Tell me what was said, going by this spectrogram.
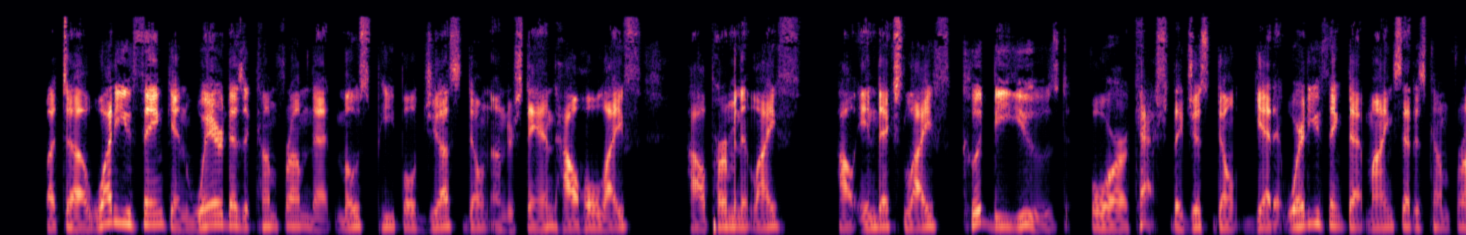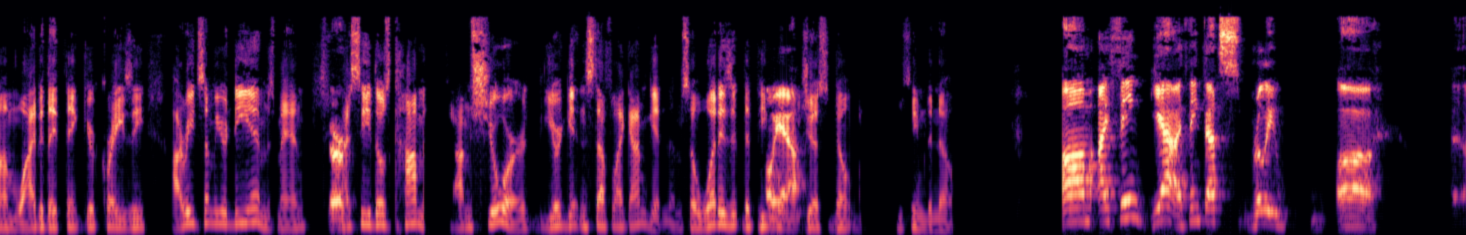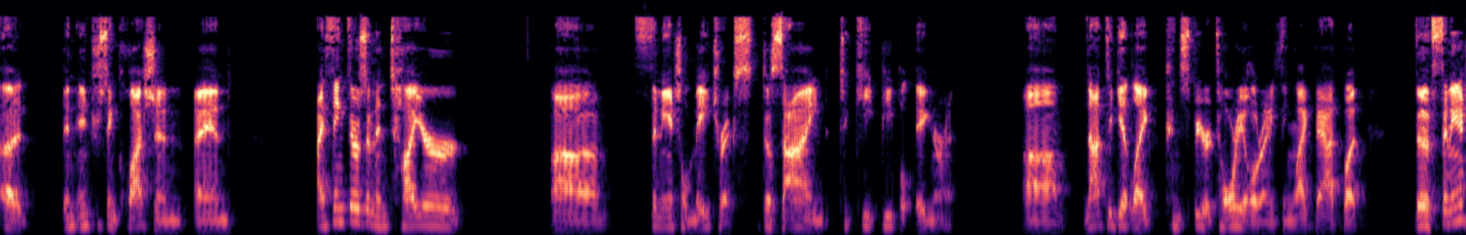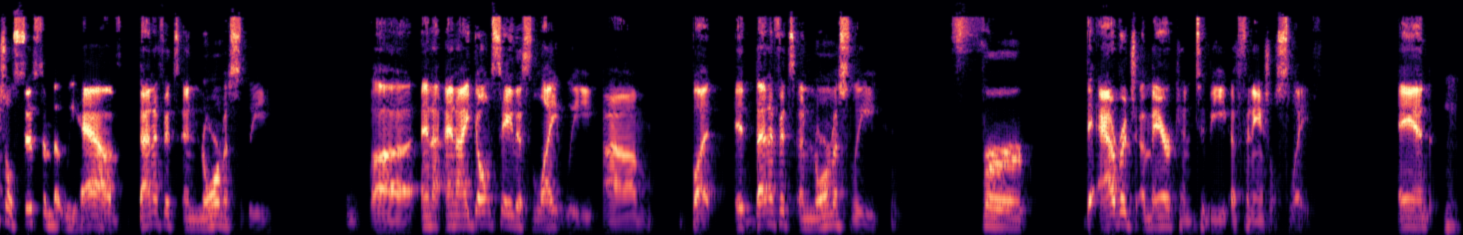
But uh, what do you think, and where does it come from that most people just don't understand how whole life, how permanent life, how indexed life could be used for cash. They just don't get it. Where do you think that mindset has come from? Why do they think you're crazy? I read some of your DMs, man. Sure. I see those comments. I'm sure you're getting stuff like I'm getting them. So what is it that people oh, yeah. just don't seem to know? Um, I think yeah, I think that's really uh, uh an interesting question, and I think there's an entire uh financial matrix designed to keep people ignorant. Um, not to get like conspiratorial or anything like that, but the financial system that we have benefits enormously. Uh, and and I don't say this lightly, um, but it benefits enormously for the average American to be a financial slave. And hmm.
